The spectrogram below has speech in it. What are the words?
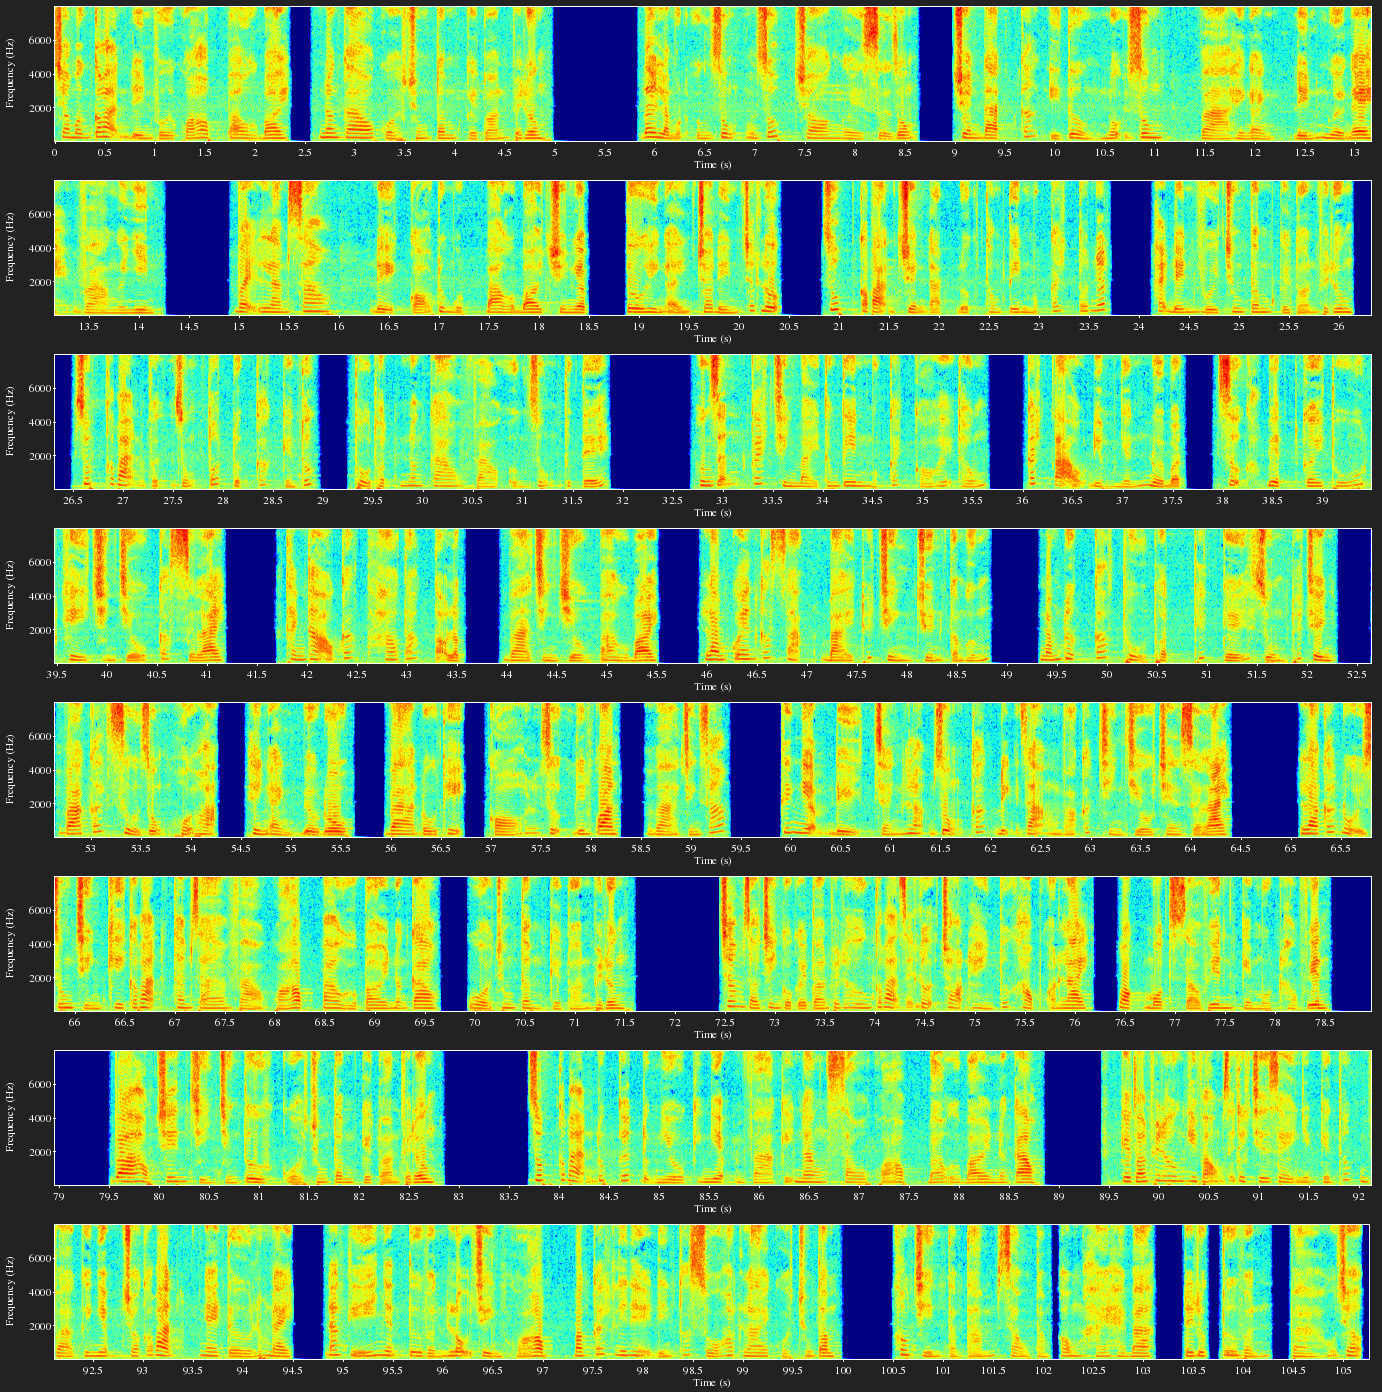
Chào mừng các bạn đến với khóa học Power BI nâng cao của Trung tâm Kế toán Việt Hưng. Đây là một ứng dụng giúp cho người sử dụng truyền đạt các ý tưởng, nội dung và hình ảnh đến người nghe và người nhìn. Vậy làm sao để có được một powerpoint chuyên nghiệp từ hình ảnh cho đến chất lượng giúp các bạn truyền đạt được thông tin một cách tốt nhất? Hãy đến với Trung tâm Kế toán Việt Hưng giúp các bạn vận dụng tốt được các kiến thức thủ thuật nâng cao vào ứng dụng thực tế. Hướng dẫn cách trình bày thông tin một cách có hệ thống, cách tạo điểm nhấn nổi bật, sự khác biệt gây thu hút khi trình chiếu các slide, thành thạo các thao tác tạo lập và trình chiếu powerpoint làm quen các dạng bài thuyết trình truyền cảm hứng, nắm được các thủ thuật thiết kế dùng thuyết trình và cách sử dụng hội họa, hình ảnh biểu đồ và đồ thị có sự liên quan và chính xác, kinh nghiệm để tránh lạm dụng các định dạng và các trình chiếu trên slide là các nội dung chính khi các bạn tham gia vào khóa học PowerPoint nâng cao của Trung tâm Kế toán Việt Hưng. Trong giáo trình của Kế toán Việt Hưng, các bạn sẽ lựa chọn hình thức học online hoặc một giáo viên kèm một học viên và học trên chính chứng từ của Trung tâm Kế toán Việt Hưng giúp các bạn đúc kết được nhiều kinh nghiệm và kỹ năng sau khóa học bao ở bao nâng cao. Kế toán Việt Hưng hy vọng sẽ được chia sẻ những kiến thức và kinh nghiệm cho các bạn ngay từ lúc này. Đăng ký nhận tư vấn lộ trình khóa học bằng cách liên hệ đến các số hotline của trung tâm 0988 680 223 để được tư vấn và hỗ trợ.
